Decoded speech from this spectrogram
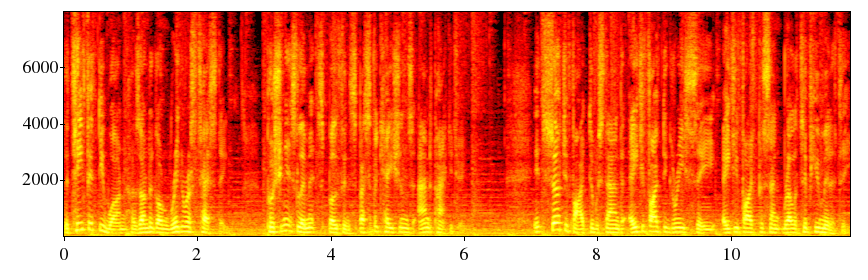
The T51 has undergone rigorous testing, pushing its limits both in specifications and packaging. It's certified to withstand 85 degrees C, 85% relative humidity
